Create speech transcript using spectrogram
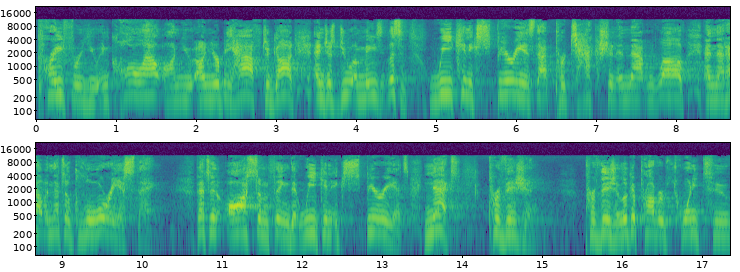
pray for you and call out on you, on your behalf to God and just do amazing. Listen, we can experience that protection and that love and that help, and that's a glorious thing. That's an awesome thing that we can experience. Next, provision provision. Look at Proverbs 22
